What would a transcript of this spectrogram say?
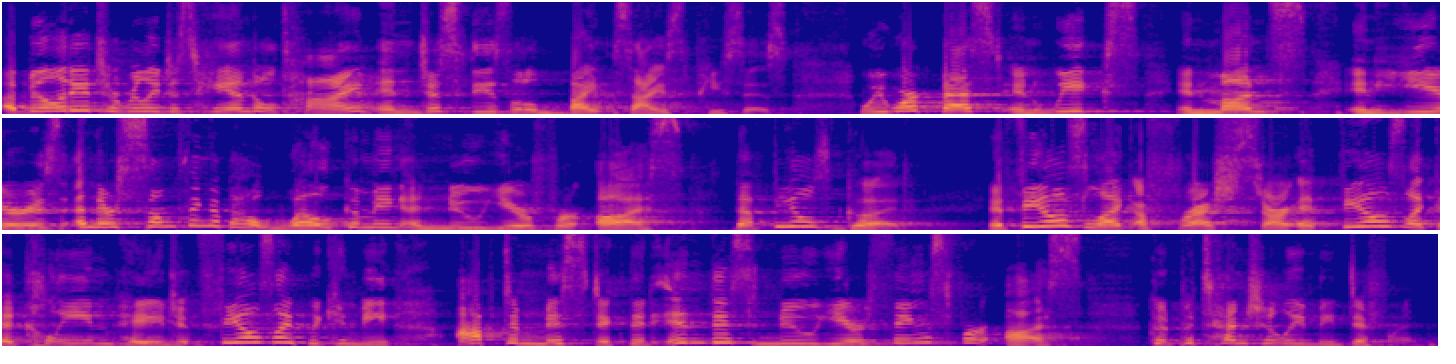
ability to really just handle time in just these little bite sized pieces. We work best in weeks, in months, in years, and there's something about welcoming a new year for us that feels good. It feels like a fresh start. It feels like a clean page. It feels like we can be optimistic that in this new year, things for us could potentially be different.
